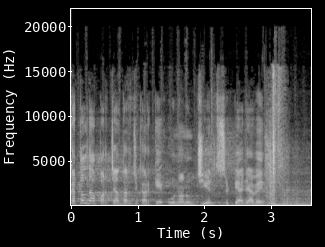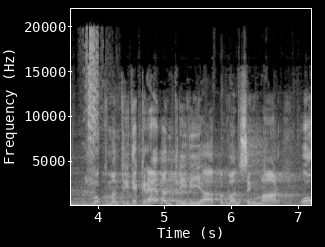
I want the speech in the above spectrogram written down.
ਕਤਲ ਦਾ ਪਰਚਾ ਦਰਜ ਕਰਕੇ ਉਹਨਾਂ ਨੂੰ ਜੇਲ੍ਹ 'ਚ ਸੁੱਟਿਆ ਜਾਵੇ। ਮੁੱਖ ਮੰਤਰੀ ਤੇ ਗ੍ਰਹਿ ਮੰਤਰੀ ਵੀ ਆ, ਭਗਵੰਤ ਸਿੰਘ ਮਾਨ, ਉਹ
